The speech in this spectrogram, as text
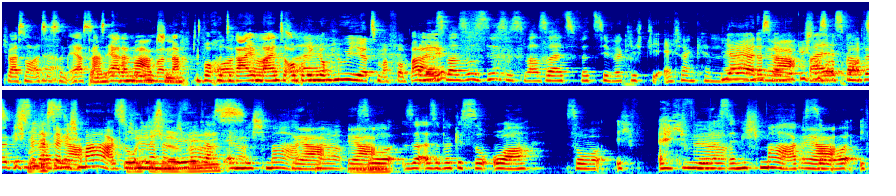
ich weiß noch, als es dann erst, als er dann Martin. irgendwann nach Woche Oh drei Gott, meinte, oh, bring doch Louis jetzt mal vorbei. Und das war so süß, es war so, als würde sie wirklich die Eltern kennenlernen. Ja, ja, das war Ja. wirklich Weil es war Gott, wirklich ich will, so, dass er mich mag. so, will, dass ich er will, dass er mich mag. Ja, ja. So, so, also wirklich so, oh, so, ich, ich will, Ja. dass er mich mag. Ja. So, ich,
